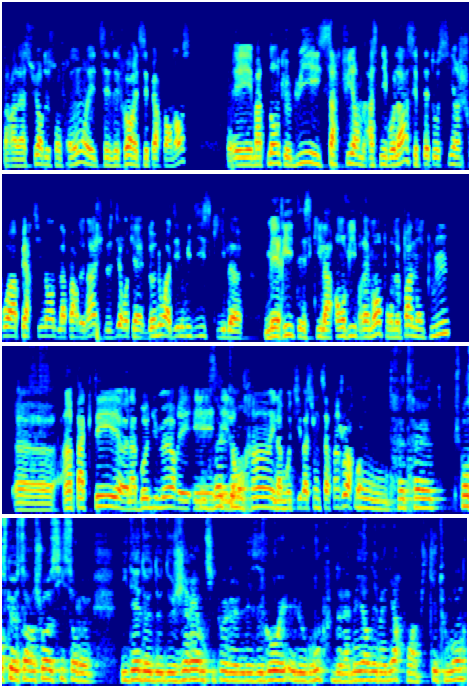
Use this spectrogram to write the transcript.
par la sueur de son front et de ses efforts et de ses performances. Et maintenant que lui s'affirme à ce niveau-là, c'est peut-être aussi un choix pertinent de la part de Nash de se dire, OK, donnons à Dinwiddie ce qu'il mérite et ce qu'il a envie vraiment pour ne pas non plus euh, impacter euh, la bonne humeur et, et, et l'entrain et la motivation de certains joueurs. Quoi. Mmh, très très. Je pense que c'est un choix aussi sur le l'idée de, de, de, gérer un petit peu les égaux et, et, le groupe de la meilleure des manières pour appliquer tout le monde.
